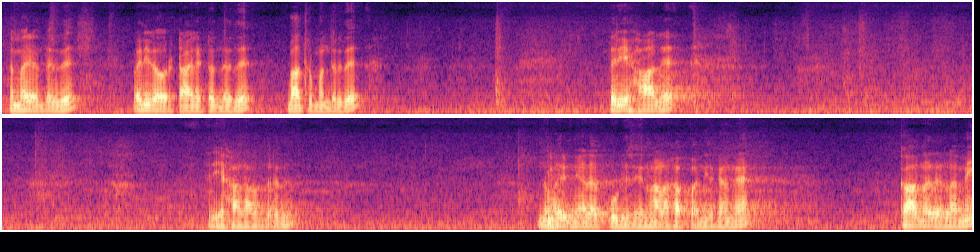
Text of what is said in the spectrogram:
இந்த மாதிரி வந்துடுது வெளியில் ஒரு டாய்லெட் வந்துடுது பாத்ரூம் வந்துடுது பெரிய ஹாலு. பெரிய ஹாலாக வந்துடுது இந்த மாதிரி மேலே பூ டிசைன்லாம் அழகாக பண்ணியிருக்காங்க. கார்னர் எல்லாமே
